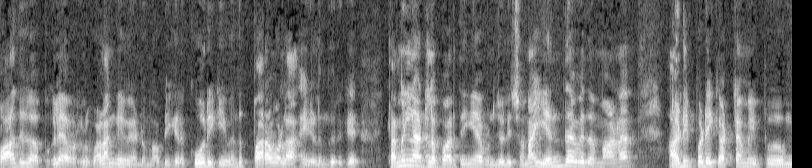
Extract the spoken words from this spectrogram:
பாதுகாப்புகளை அவர்கள் வழங்க வேண்டும் அப்படிங்கிற கோரிக்கை வந்து பரவலாக எழுந்திருக்கு. தமிழ்நாட்டில் பார்த்தீங்க அப்படின்னு சொல்லி சொன்னால் எந்த விதமான அடிப்படை கட்டமைப்பும்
